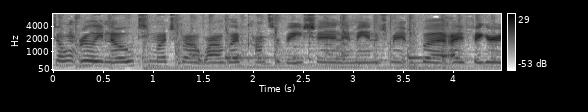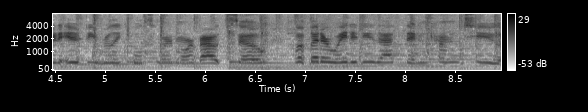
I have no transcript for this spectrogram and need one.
don't really know too much about wildlife conservation and management, but I figured it would be really cool to learn more about. So, what better way to do that than come to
